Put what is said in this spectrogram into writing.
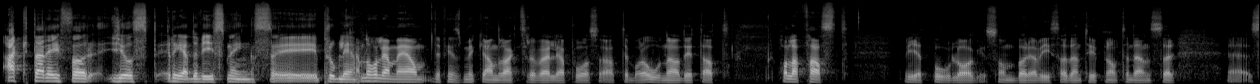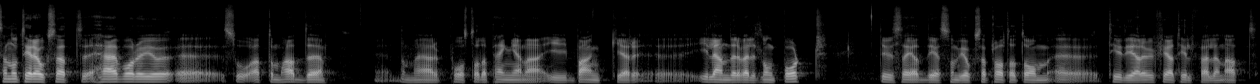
akta dig för just redovisningsproblem. Det håller jag med om. Det finns mycket andra aktier att välja på så att det är bara onödigt att hålla fast vid ett bolag som börjar visa den typen av tendenser. Sen noterar jag också att här var det ju så att de hade de här påstådda pengarna i banker eh, i länder väldigt långt bort. Det vill säga det som vi också har pratat om eh, tidigare vid flera tillfällen att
